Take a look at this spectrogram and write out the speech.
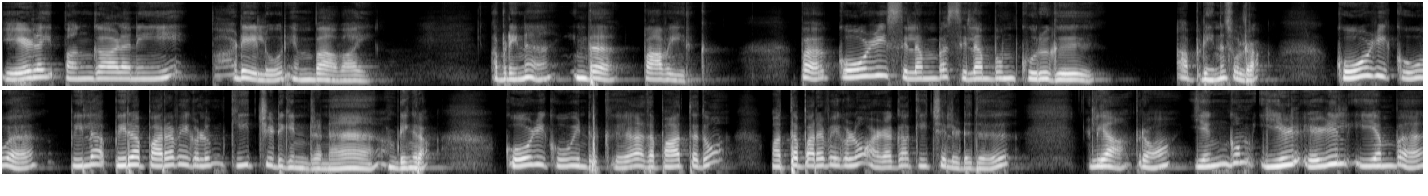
ஏழை பங்காளனையே பாடேலோர் எம்பாவாய். அப்படின்னு இந்த பாவை இருக்கு. இப்போ கோழி சிலம்ப சிலம்பும் குருகு அப்படின்னு சொல்கிறா கோழி கூவ பில பிற பறவைகளும் கீச்சிடுகின்றன அப்படிங்கிறா. கோழி கூவின்றிருக்கு அதை பார்த்ததும் மற்ற பறவைகளும் அழகாக கீச்சலிடுது. இல்லையா? அப்புறம் எங்கும் எழில் இயம்ப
